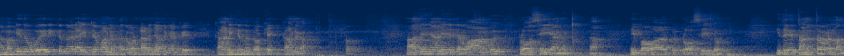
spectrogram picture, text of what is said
നമുക്കിത് ഉപകരിക്കുന്ന ഒരു ഐറ്റമാണ്. അതുകൊണ്ടാണ് ഞാൻ നിങ്ങൾക്ക് കാണിക്കുന്നത്. ഓക്കെ കാണുക. ആദ്യം ഞാൻ ഇതിന്റെ വാൾവ് ക്ലോസ് ചെയ്യാണ്. ആ ഇപ്പോൾ വാൾവ് ക്ലോസ് ചെയ്തു. ഇത് തണുത്ത വെള്ളം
